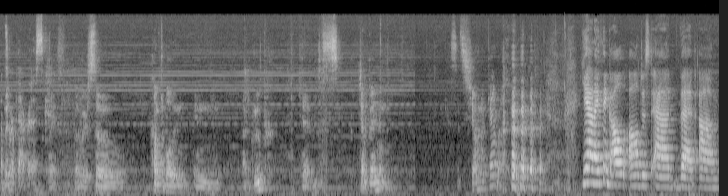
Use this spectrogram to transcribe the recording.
absorb but, that risk? Right. But we're so comfortable in, in our group that we just jump in and I guess it's shown on camera. yeah, and I think I'll, I'll just add that um,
